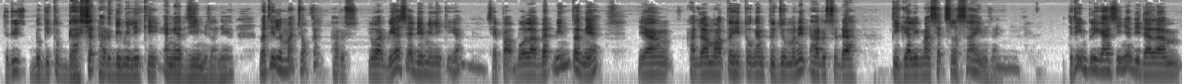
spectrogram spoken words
Jadi begitu dahsyat harus dimiliki energi misalnya. Berarti lemak coklat harus luar biasa dia miliki kan. Sepak bola, badminton ya. Yang dalam waktu hitungan 7 menit harus sudah 3-5 set selesai misalnya. Jadi implikasinya di dalam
